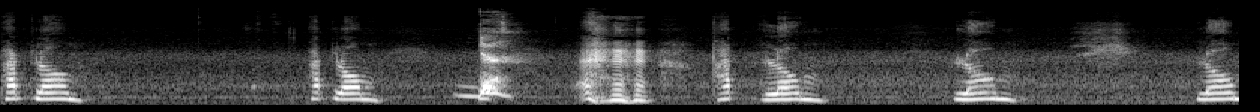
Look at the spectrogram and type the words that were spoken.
พัดลม พัดลม พัดลม ลม ลม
